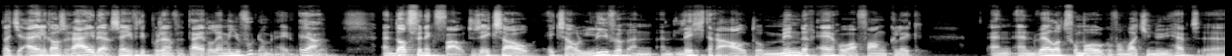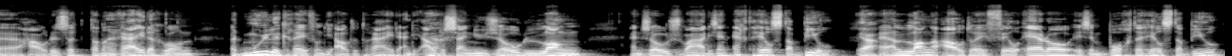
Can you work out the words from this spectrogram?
dat je eigenlijk als rijder 70% van de tijd alleen maar je voet naar beneden hoeft te Ja. doen. En dat vind ik fout. Dus ik zou, ik zou liever een, een lichtere auto, minder aero-afhankelijk. En, en wel het vermogen van wat je nu hebt eh, houden. Dus dat, dat een rijder gewoon het moeilijker heeft om die auto te rijden. En die auto's zijn nu zo lang en zo zwaar. Die zijn echt heel stabiel. Ja. Een lange auto heeft veel aero, is in bochten heel stabiel.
